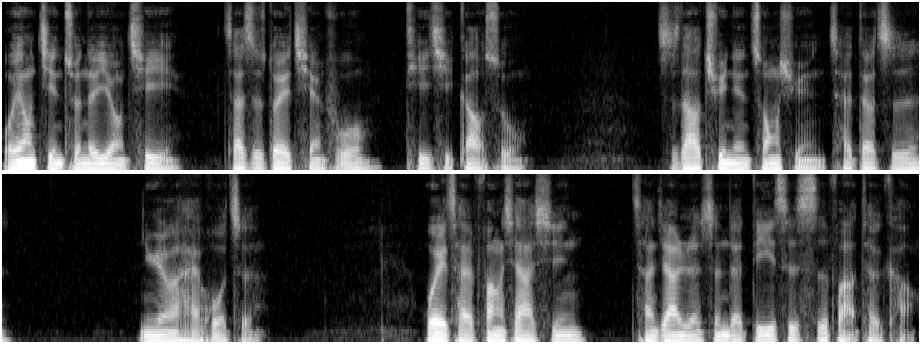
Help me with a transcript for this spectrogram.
我用仅存的勇气，再次对前夫提起告诉，直到去年中旬才得知女儿还活着，我也才放下心参加人生的第一次司法特考。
